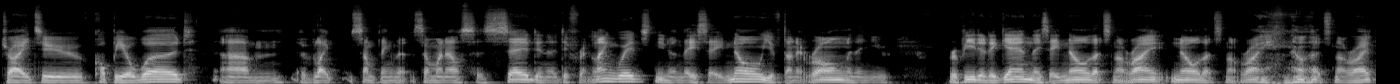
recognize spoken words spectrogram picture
try to copy a word um, of like something that someone else has said in a different language, you know, and they say, no, you've done it wrong. And then you repeat it again. They say, no, that's not right. No, that's not right. no, that's not right.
